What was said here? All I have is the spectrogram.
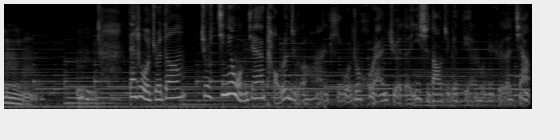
嗯嗯但是我觉得，就是今天我们今天在讨论这个话题，我就忽然觉得意识到这个点的时候，就觉得这样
